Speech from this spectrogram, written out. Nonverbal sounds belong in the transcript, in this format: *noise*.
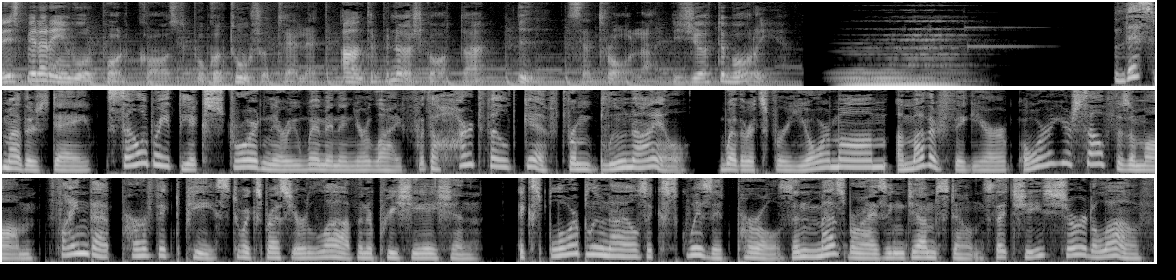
Vi spelar in vår podcast på kontorshotellet Entreprenörsgatan i centrala Göteborg. This Mother's Day, celebrate the extraordinary women in your life with a heartfelt gift from Blue Nile. Whether it's for your mom, a mother figure, or yourself as a mom, find that perfect piece to express your love and appreciation. Explore Blue Nile's exquisite pearls and mesmerizing gemstones that she's sure to love.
